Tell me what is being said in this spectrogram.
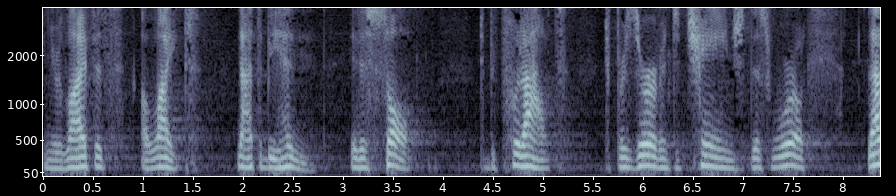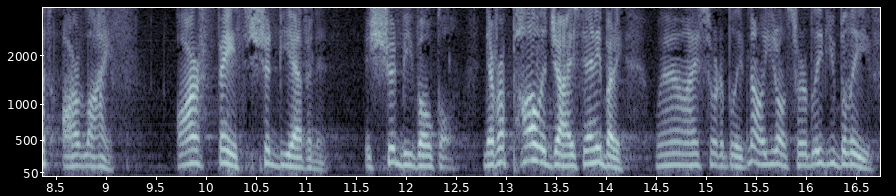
And your life is a light, not to be hidden. It is salt to be put out, to preserve, and to change this world. That's our life. Our faith should be evident, it should be vocal. Never apologize to anybody. Well, I sort of believe. No, you don't sort of believe, you believe.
